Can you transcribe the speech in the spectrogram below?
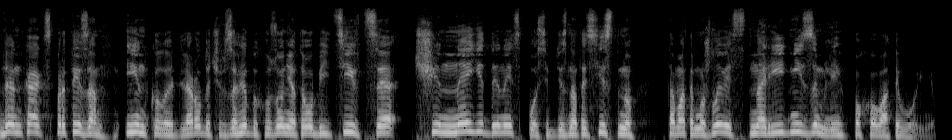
ДНК-експертиза інколи для родичів загиблих у зоні АТО бійців це чи не єдиний спосіб дізнатись істину та мати можливість на рідній землі поховати воїнів.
